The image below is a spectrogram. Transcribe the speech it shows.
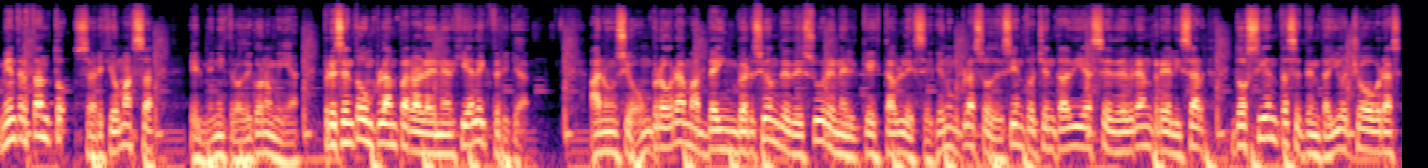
Mientras tanto, Sergio Massa, el ministro de Economía, presentó un plan para la energía eléctrica anunció un programa de inversión de Desur en el que establece que en un plazo de 180 días se deberán realizar 278 obras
